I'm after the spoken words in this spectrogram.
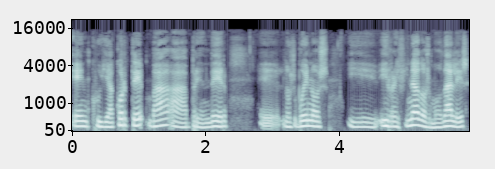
en cuya corte va a aprender eh, los buenos y, refinados modales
